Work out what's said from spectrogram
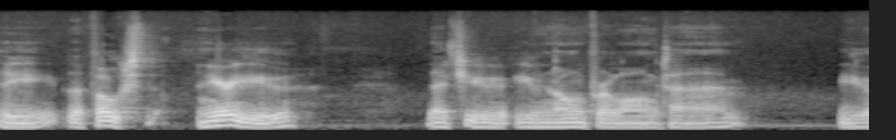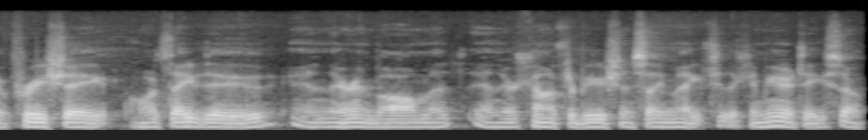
the, the folks near you that you, you've known for a long time you appreciate what they do and their involvement and their contributions they make to the community. So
